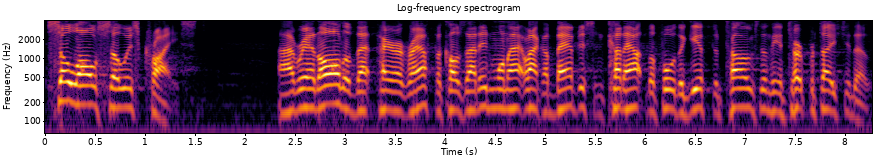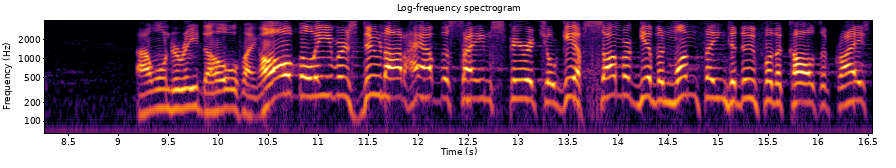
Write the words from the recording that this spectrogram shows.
so also is Christ. I read all of that paragraph because I didn't want to act like a Baptist and cut out before the gift of tongues and the interpretation of it. I wanted to read the whole thing. All believers do not have the same spiritual gifts. Some are given one thing to do for the cause of Christ,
